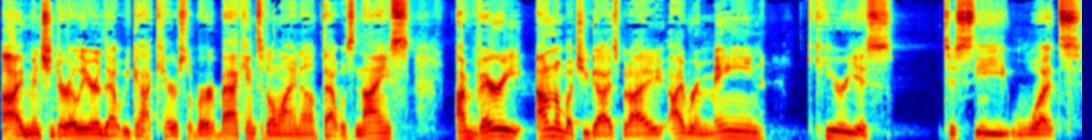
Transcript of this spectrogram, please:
I mentioned earlier that we got Caris LeVert back into the lineup. That was nice. I'm very, I don't know about you guys, but I, I remain curious to see what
